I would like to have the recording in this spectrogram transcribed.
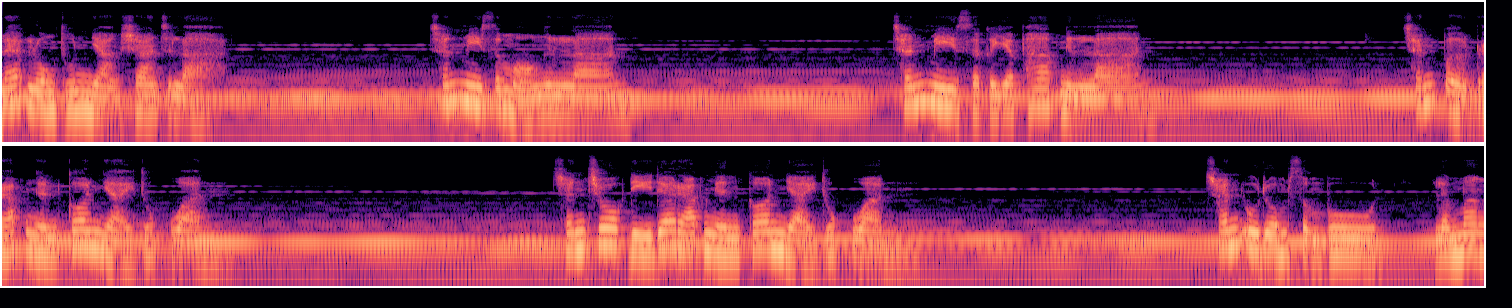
และลงทุนอย่างชาญฉลาด ฉันมีสมองเงินล้าน ฉันมีศักยภาพเงินล้าน ฉันเปิดรับเงินก้อนใหญ่ทุกวัน ฉันโชคดีได้รับเงินก้อนใหญ่ทุกวัน ฉันอุดมสมบูรณ์และมั่ง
